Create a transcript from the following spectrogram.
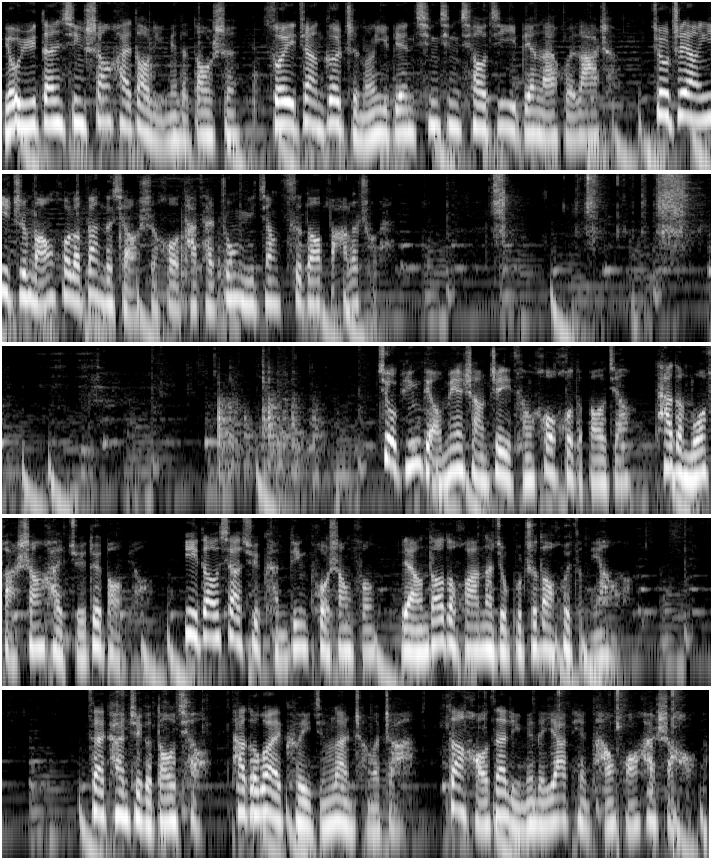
由于担心伤害到里面的刀身，所以战哥只能一边轻轻敲击，一边来回拉扯。就这样一直忙活了半个小时后，他才终于将刺刀拔了出来。就凭表面上这一层厚厚的包浆，他的魔法伤害绝对爆表，一刀下去肯定破伤风。两刀的话，那就不知道会怎么样了。再看这个刀鞘，它的外壳已经烂成了渣，但好在里面的鸦片弹簧还是好的，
